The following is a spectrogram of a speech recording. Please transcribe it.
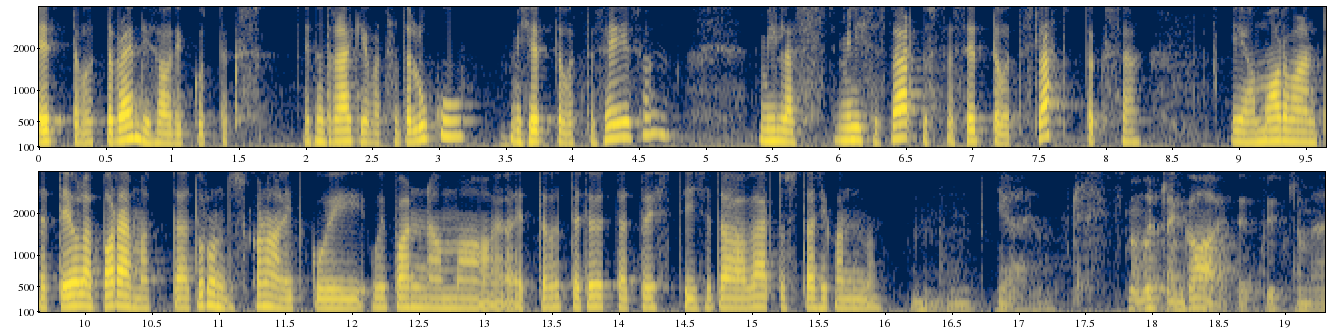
ettevõtte brändisaadikuteks, et nad räägivad seda lugu, mis ettevõtte sees on millest, millistest väärtustest ettevõttest lähtutakse. ja ma arvan, et, et ei ole paremat turunduskanalit, kui, kui panna oma ettevõtte töötajad tõesti seda väärtust edasi kandma mm. -hmm. ja, ja, sest ma mõtlen ka, et, et ütleme,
